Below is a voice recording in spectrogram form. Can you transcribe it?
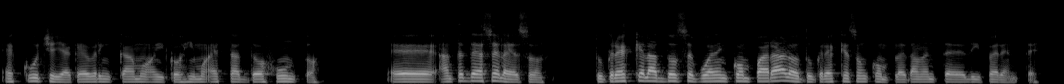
escuche, ya que brincamos y cogimos estas dos juntos. Eh, antes de hacer eso, ¿tú crees que las dos se pueden comparar o tú crees que son completamente diferentes?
